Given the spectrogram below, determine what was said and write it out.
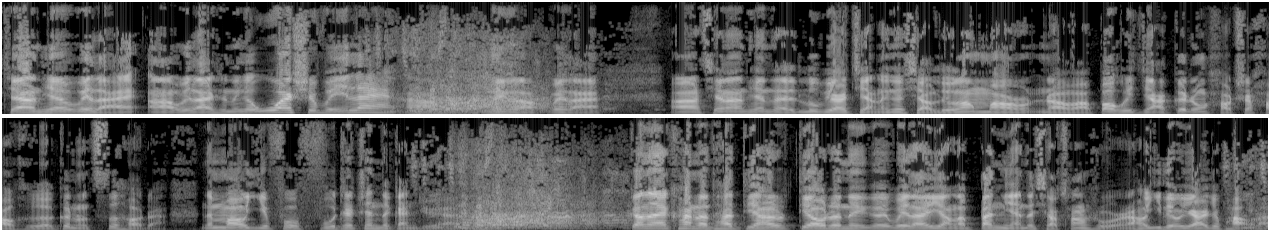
前两天未来啊，未来是那个我是未来啊，那个未来。啊，前两天在路边捡了一个小流浪猫，你知道吧？抱回家，各种好吃好喝，各种伺候着。那猫一副扶着朕的感觉。刚才看着他叼叼着那个未来养了半年的小仓鼠，然后一溜烟就跑了。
